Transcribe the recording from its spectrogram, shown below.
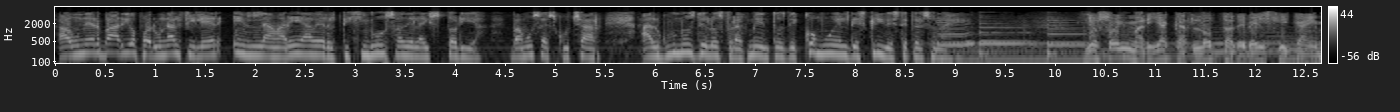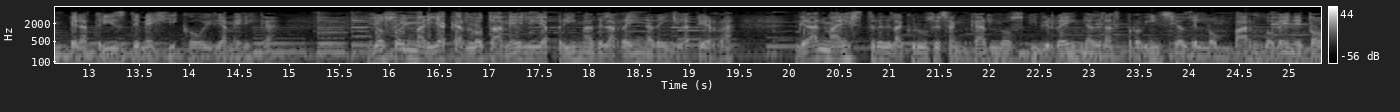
a un herbario por un alfiler en la marea vertiginosa de la historia. Vamos a escuchar algunos de los fragmentos de cómo él describe este personaje. Yo soy María Carlota de Bélgica, emperatriz de México y de América. Yo soy María Carlota Amelia, prima de la reina de Inglaterra gran maestre de la Cruz de San Carlos y virreina de las provincias del Lombardo Véneto,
